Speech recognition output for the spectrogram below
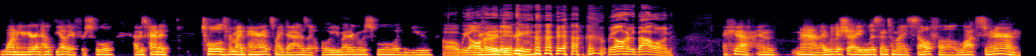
one ear and out the other for school. I was kind of told from my parents. My dad was like, "Oh, you better go to school and you." Oh, we all heard it. yeah, we all heard that one. Yeah, and man, I wish I listened to myself a lot sooner. And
